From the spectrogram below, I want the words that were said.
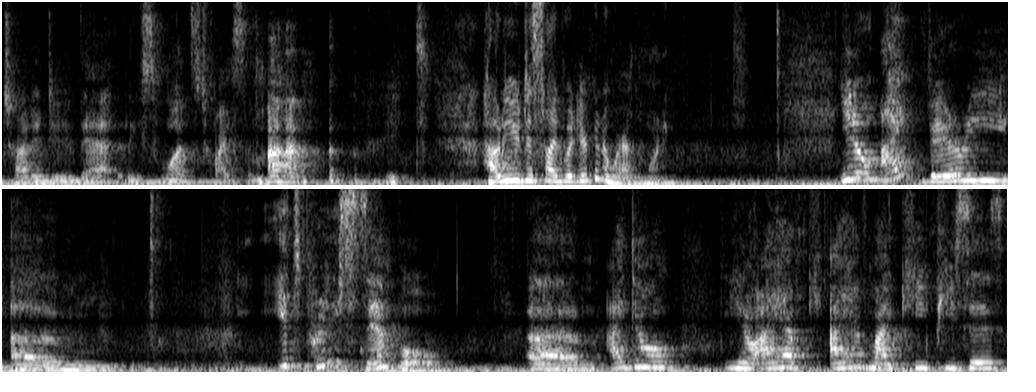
try to do that at least once, twice a month. Great. How do you decide what you're going to wear in the morning? You know, I'm very, um, it's pretty simple. Um, I don't, you know, I have I have my key pieces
